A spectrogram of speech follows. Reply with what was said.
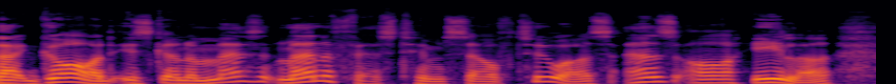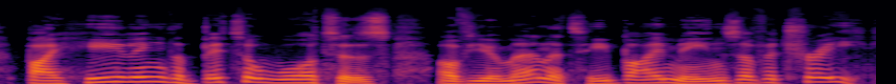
that God is going to manifest himself to us as our healer by healing the bitter waters of humanity by means of a tree.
